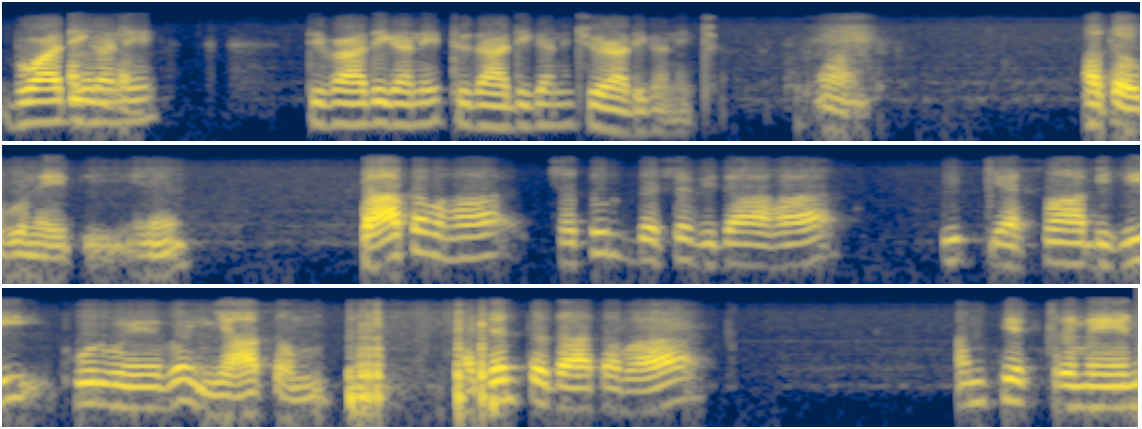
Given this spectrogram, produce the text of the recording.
भुवादिगणे दिवादिगणे तुदादिगणे चुरादिगणे च अतो गुणे इति धातवः चतुर्दशविधाः इत्यस्माभिः पूर्वमेव ज्ञातम्। अजन्तदातवः अन्त्यक्रमेण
